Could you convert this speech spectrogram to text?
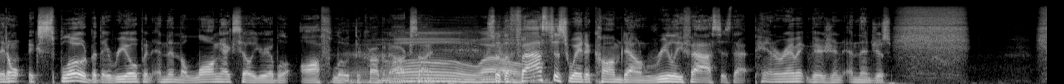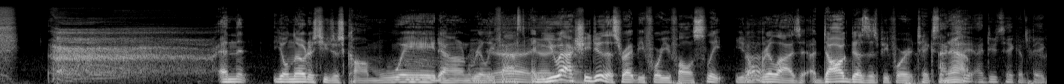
They don't explode, but they reopen. And then the long exhale, you're able to offload the carbon dioxide. Oh, So the fastest way to calm down really fast is that panoramic vision and then just and then you'll notice you just calm way down really Yeah, fast. And yeah, you yeah. actually do this right before you fall asleep. You don't Oh. realize it. A dog does this before it takes a Actually, nap. I do take a big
